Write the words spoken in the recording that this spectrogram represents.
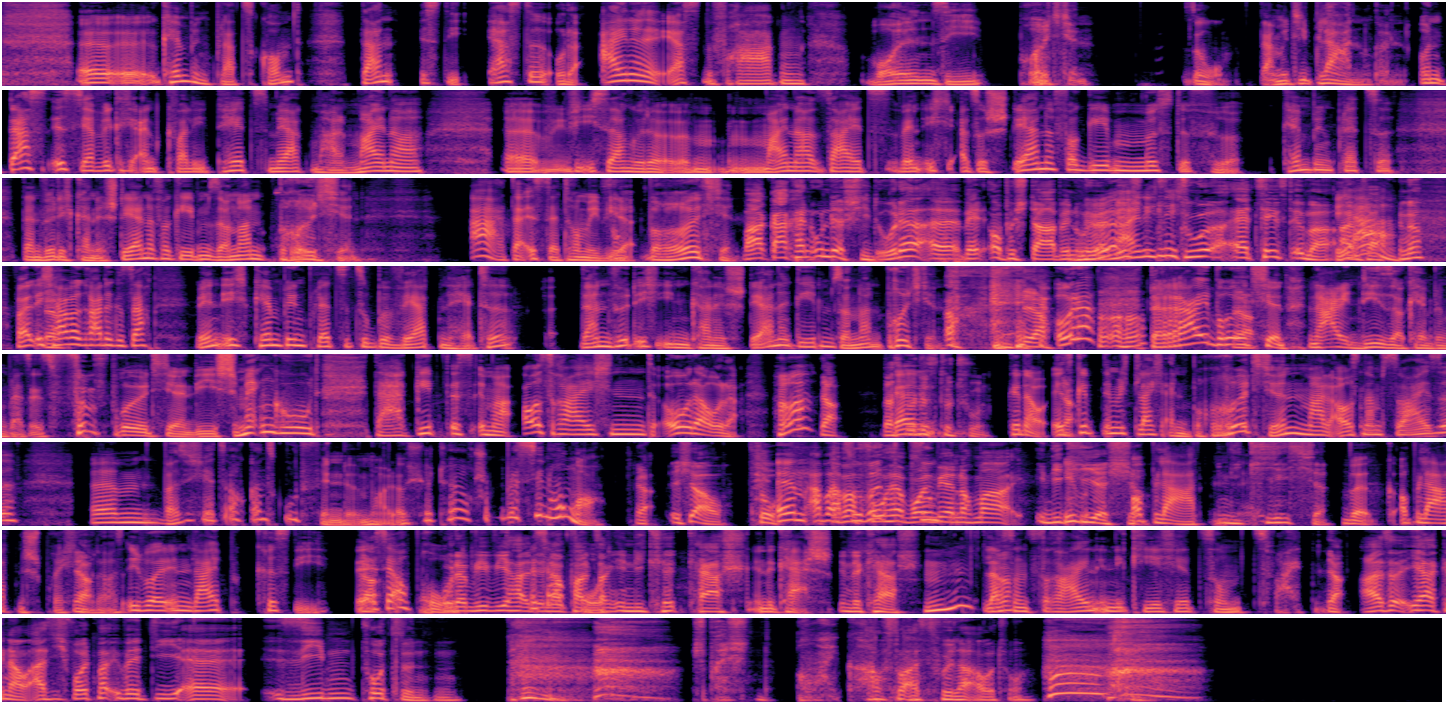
äh, äh, Campingplatz kommt, dann ist die erste oder eine der ersten Fragen, wollen Sie Brötchen? So, damit die planen können. Und das ist ja wirklich ein Qualitätsmerkmal meiner, äh, wie wie ich sagen würde, ähm, meinerseits, wenn ich also Sterne vergeben müsste für Campingplätze, dann würde ich keine Sterne vergeben, sondern Brötchen. Ah, da ist der Tommy wieder. Brötchen. War gar kein Unterschied, oder? Äh, wenn, ob ich da bin Nö, oder nicht. eigentlich nicht. Du erzählst immer Ja. einfach. Ne? Weil ich Ja. habe gerade gesagt, wenn ich Campingplätze zu bewerten hätte, dann würde ich ihnen keine Sterne geben, sondern Brötchen. Ja. Oder? Aha. Drei Brötchen. Nein, dieser Campingplatz ist fünf Brötchen. Die schmecken gut. Da gibt es immer ausreichend. Oder, oder. Ha? Das Ähm, würdest du tun. Genau. Es Ja. gibt nämlich gleich ein Brötchen, mal ausnahmsweise, ähm, was ich jetzt auch ganz gut finde. Mal. Ich hätte auch schon ein bisschen Hunger. Ja, ich auch. So. Ähm, aber aber vorher wollen wir nochmal in die Kirche. Oblaten. in die Kirche. Über Oblaten sprechen Ja. oder was? Über den Leib Christi. Der Ja. ist ja auch Brot. Oder wie wir halt Ist in der auch Pfalz sagen, in die Cash. in the Cash. In der Cash. Mhm. Lass Ja. uns rein in die Kirche zum zweiten. Ja, also, ja, genau. Also, ich wollte mal über die äh, sieben Todsünden sprechen. Oh mein Auch Gott. so als Thriller-Autor.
